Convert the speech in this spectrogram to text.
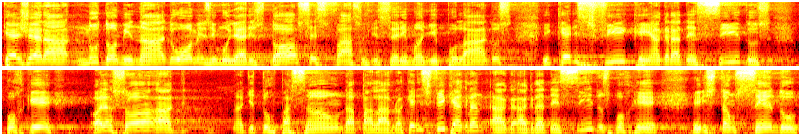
Quer gerar no dominado homens e mulheres dóceis, fáceis de serem manipulados e que eles fiquem agradecidos, porque olha só a a deturpação da palavra. Que eles fiquem agradecidos porque eles estão sendo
